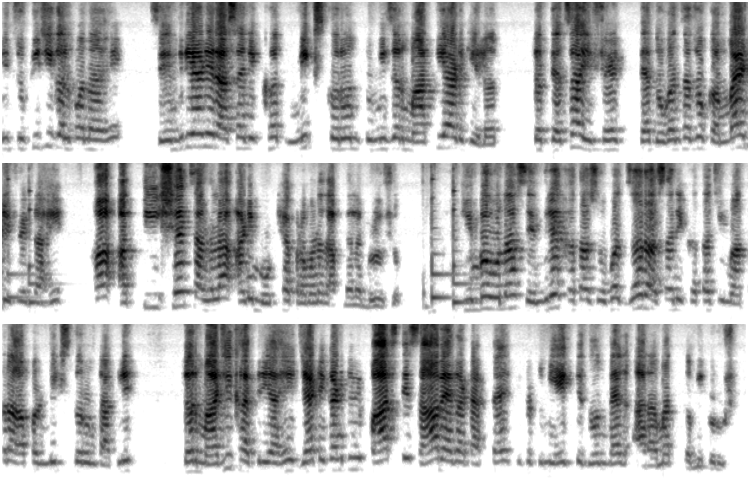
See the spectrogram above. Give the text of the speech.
ही चुकीची कल्पना आहे. सेंद्रिय आणि रासायनिक खत मिक्स करून तुम्ही जर माती आड केलं तर त्याचा इफेक्ट त्या दोघांचा जो कंबाईंड इफेक्ट आहे हा अतिशय चांगला आणि मोठ्या प्रमाणात आपल्याला मिळू शकतो. किंबहुना सेंद्रिय खतासोबत जर रासायनिक खताची मात्रा आपण मिक्स करून टाकली तर माझी खात्री आहे ज्या ठिकाणी तुम्ही पाच ते सहा बॅगा टाकताय तिथे तुम्ही एक ते दोन बॅग आरामात कमी करू शकता.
